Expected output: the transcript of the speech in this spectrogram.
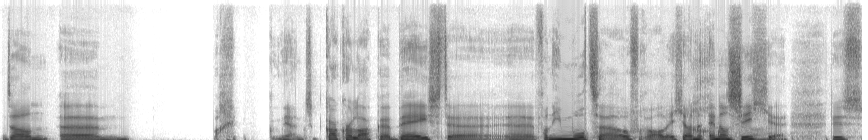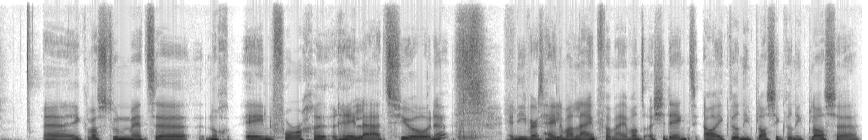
dan... ehm, ja, kakkerlakken, beesten, eh, van die motten overal, weet je. En, en dan zit je. Dus eh, ik was toen met eh, nog een vorige relatione. En die werd helemaal lijp van mij. Want als je denkt, oh, ik wil niet plassen, ik wil niet plassen.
